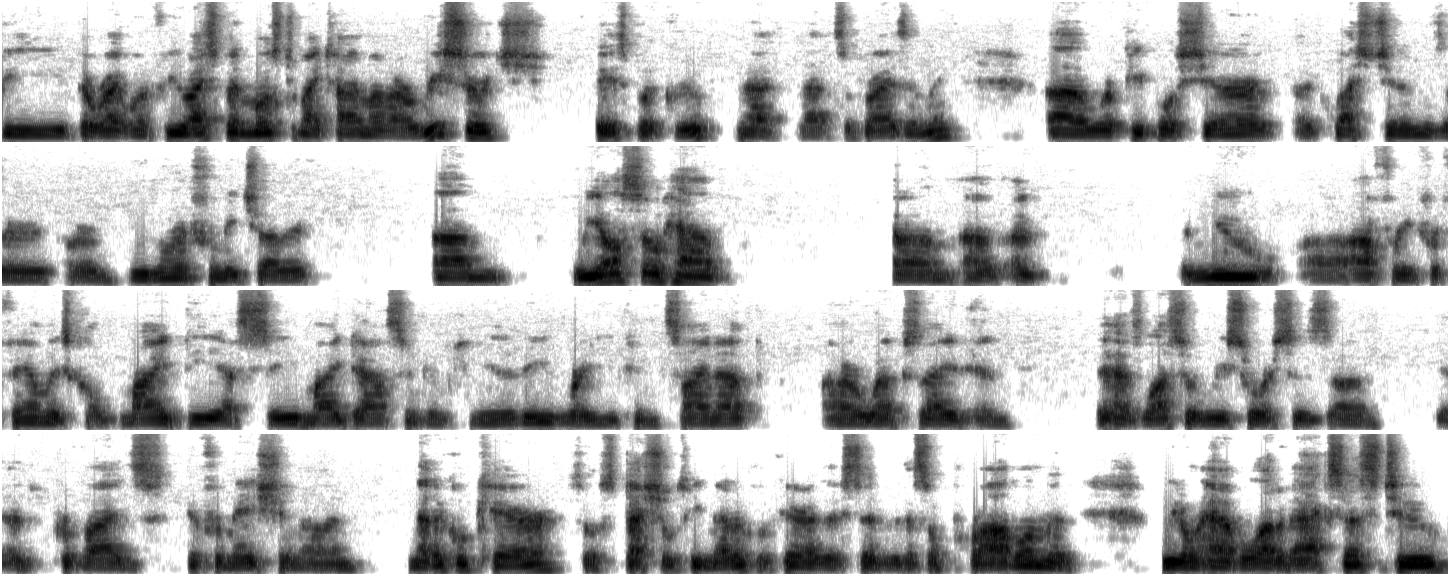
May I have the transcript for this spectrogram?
be the right one for you. I spend most of my time on our research Facebook group, not not surprisingly, uh, where people share uh, questions or or we learn from each other. Um, we also have um, a, a, a, new uh, offering for families called My DSC, My Down Syndrome Community, where you can sign up on our website and it has lots of resources. Uh, it provides information on medical care, so specialty medical care. As I said, that's a problem that we don't have a lot of access to,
